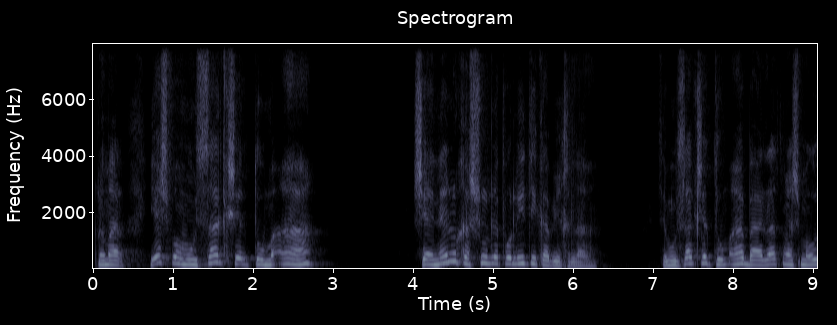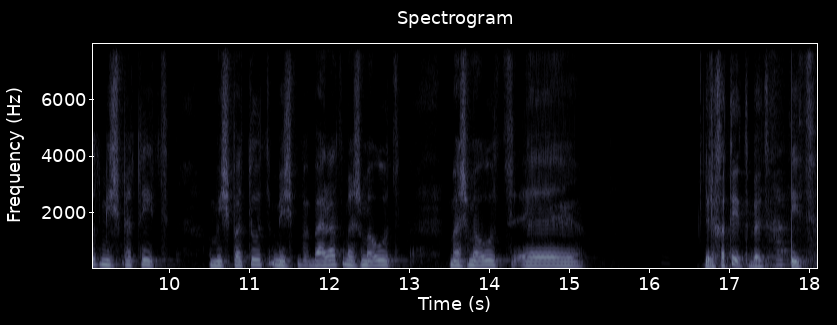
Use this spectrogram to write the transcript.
כלומר, יש פה מושג של טומאה שאיננו קשור לפוליטיקה בכלל. זה מושג של טומאה בעלת משמעות משפטית, או משפטות, מש, בעלת משמעות, משמעות אה, הלכתית בעצם. הלכתית.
